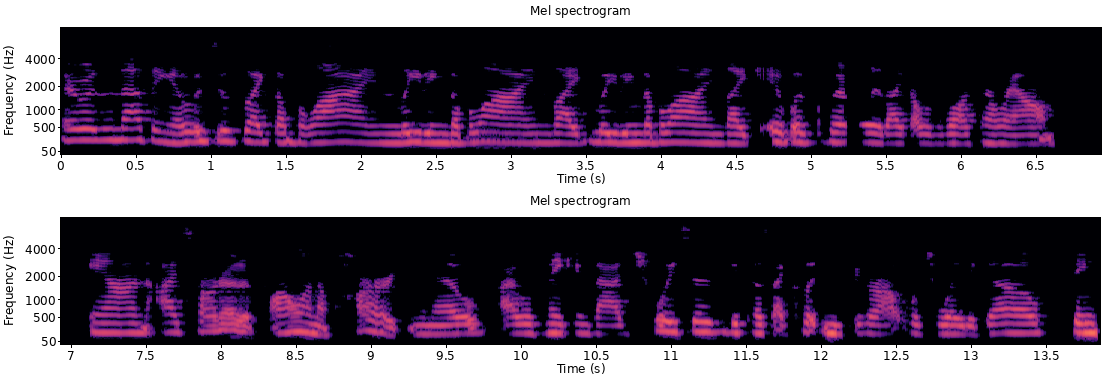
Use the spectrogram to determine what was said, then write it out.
there was nothing. It was just like the blind leading the blind, like leading the blind. Like it was literally like I was walking around and I started falling apart. You know, I was making bad choices because I couldn't figure out which way to go. Things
